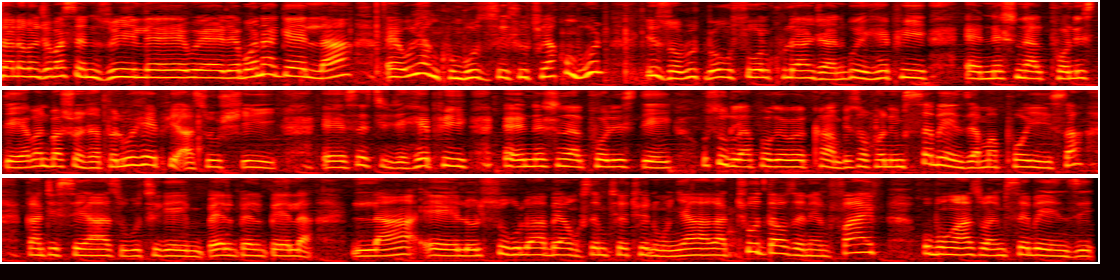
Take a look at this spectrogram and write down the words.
Kunjalo ke njengoba senizwile uyabona ke la eh, uyangikhumbuza sihle ukuthi uyakhumbula? Izolo ukuthi bekusuku olukhulu kanjani kuyi happy eh, national police day? Abantu basho nje phela uhappy asushi eh, sethi nje happy eh, national police day. Usuku lapho ke weqhambisa khona imisebenzi yamaphoyisa kanti siyazi ukuthi ke impela impela impela la eh, lolusuku lwabeka ngosemthethweni ngonyaka ka 2005 kubungazwa imisebenzi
